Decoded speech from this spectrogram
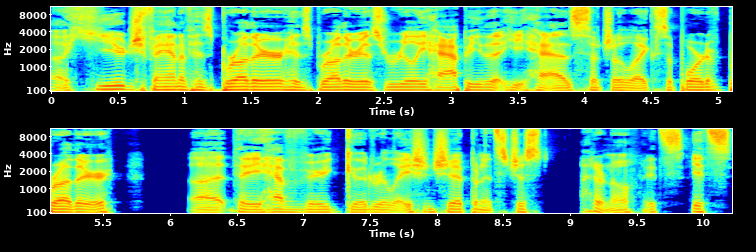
a huge fan of his brother. His brother is really happy that he has such a like supportive brother. Uh, they have a very good relationship, and it's just I don't know. It's it's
